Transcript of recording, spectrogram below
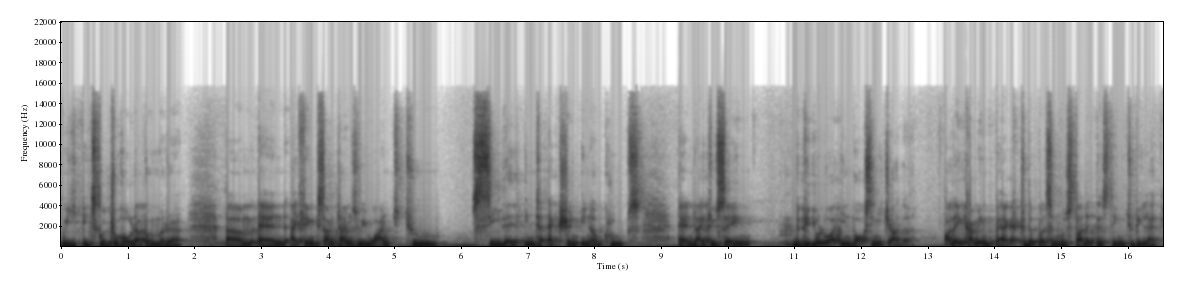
we it's good to hold up a mirror um, and i think sometimes we want to see that interaction in our groups. And like you're saying the people who are inboxing each other are they coming back to the person who started this thing to be like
